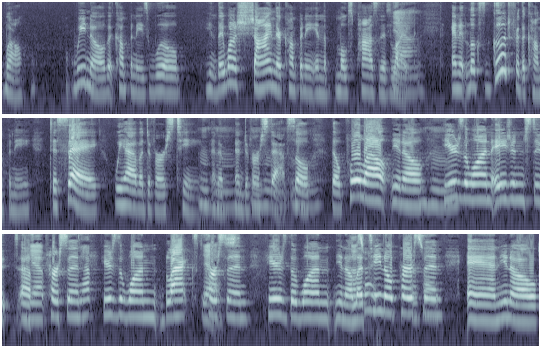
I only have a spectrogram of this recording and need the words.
Well, we know that companies will you know, they want to shine their company in the most positive light. Yeah. And it looks good for the company to say we have a diverse team mm-hmm. and, a, and diverse mm-hmm. staff. So mm-hmm. they'll pull out, you know, mm-hmm. here's the one Asian stu- uh, yep. person, yep. here's the one black yes. person, here's the one, you know, That's Latino right. person and you know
